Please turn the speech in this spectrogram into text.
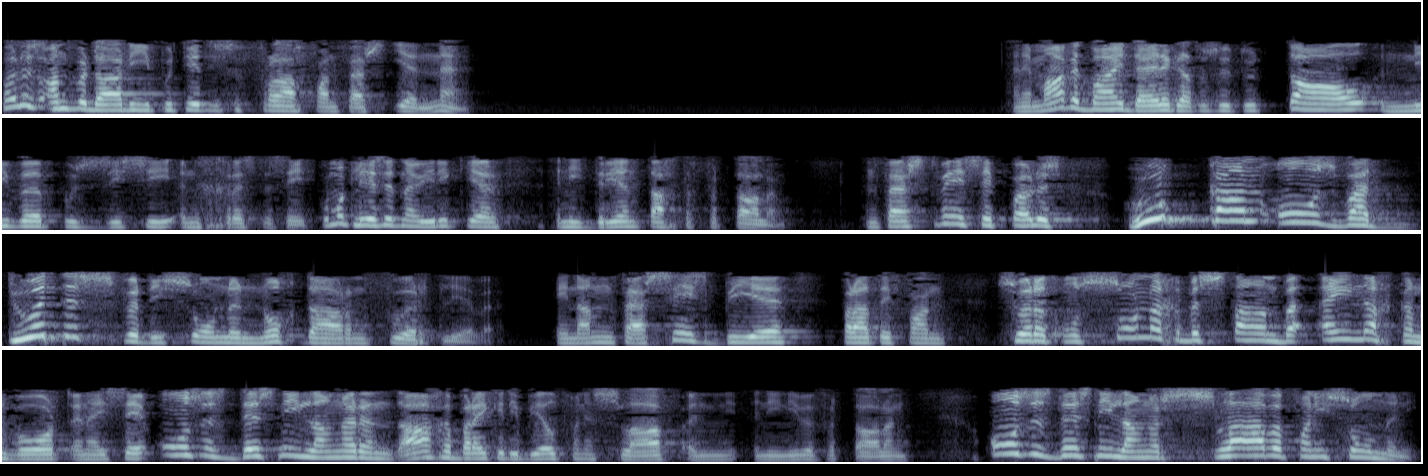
Paulus antwoord daardie hipotetiese vraag van vers 1, né? En hy maak dit baie duidelik dat ons 'n totaal nuwe posisie in Christus het. Kom ek lees dit nou hierdie keer in die 83 vertaling. In vers 2 sê Paulus: "Hoe kan ons wat dood is vir die sonde nog daarin voortlewe?" En dan in vers 6b praat hy van sodat ons sondige bestaan beëindig kan word en hy sê ons is dus nie langer in daar gebruik hy die beeld van 'n slaaf in in die nuwe vertaling Ons is dus nie langer slawe van die sonde nie.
